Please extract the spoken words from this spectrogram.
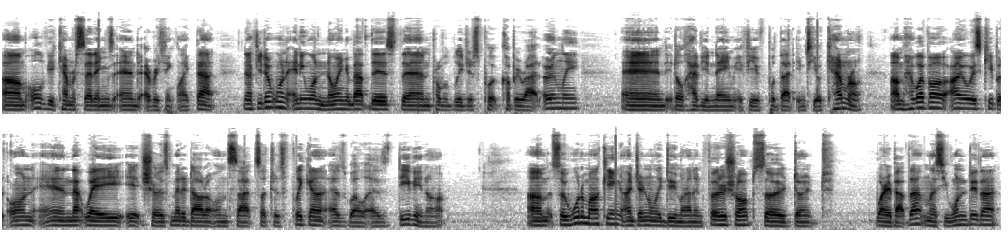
um, all of your camera settings and everything like that. Now if you don't want anyone knowing about this, then probably just put copyright only and it'll have your name if you've put that into your camera. Um, however, I always keep it on and that way it shows metadata on sites such as Flickr as well as DeviantArt. Um, so watermarking, I generally do mine in Photoshop, so don't worry about that unless you want to do that.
